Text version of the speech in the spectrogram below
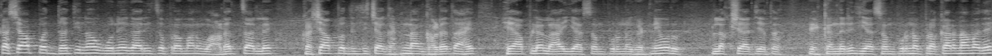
कशा पद्धतीनं गुन्हेगारीचं प्रमाण वाढत चाललं आहे कशा पद्धतीच्या घटना घडत आहेत हे आपल्याला या संपूर्ण घटनेवरून लक्षात येतं. एकंदरीत या संपूर्ण प्रकरणामध्ये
